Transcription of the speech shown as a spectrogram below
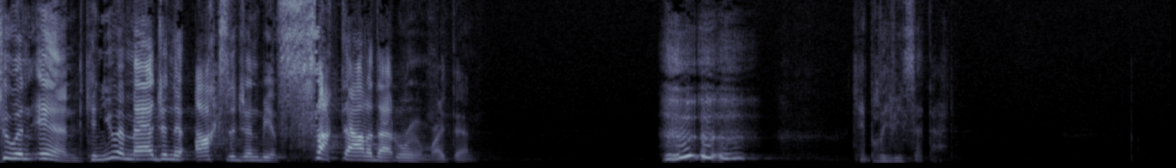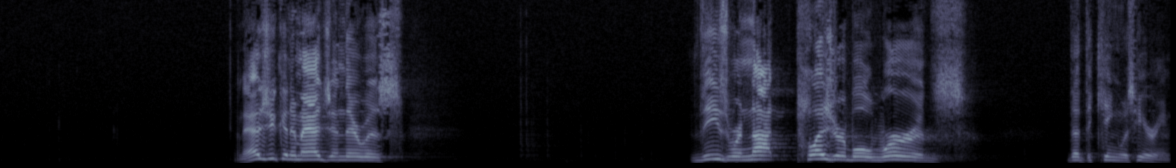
to an end. Can you imagine the oxygen being sucked out of that room right then? Can't believe he said that. And as you can imagine, there was, these were not pleasurable words that the king was hearing.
